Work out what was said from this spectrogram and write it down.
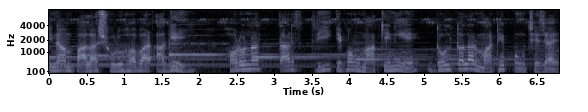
হরিনাম পালা শুরু হবার আগেই হরনাথ তার স্ত্রী এবং মাকে নিয়ে দোলতলার মাঠে পৌঁছে যায়।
